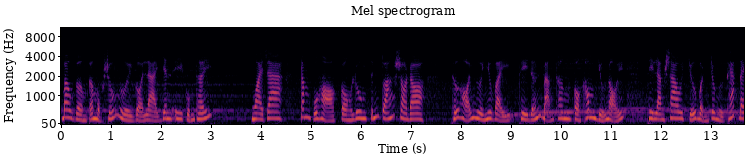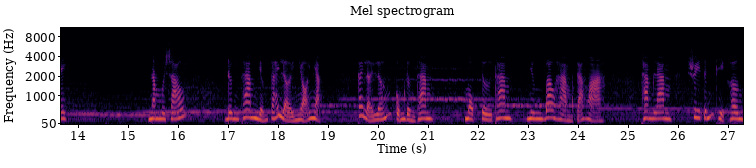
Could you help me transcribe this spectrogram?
Bao gồm cả một số người gọi là danh y cũng thế. Ngoài ra, tâm của họ còn luôn tính toán so đo, thử hỏi người như vậy thì đến bản thân còn không giữ nổi, thì làm sao chữa bệnh cho người khác đây? 56. Đừng tham những cái lợi nhỏ nhặt, cái lợi lớn cũng đừng tham. Một từ tham nhưng bao hàm cả họa. Tham lam, suy tính thiệt hơn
